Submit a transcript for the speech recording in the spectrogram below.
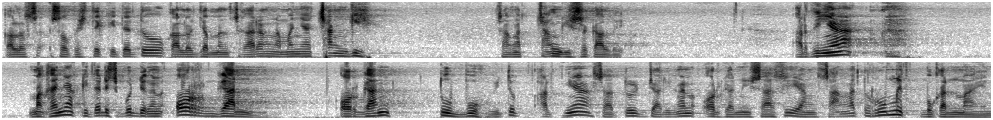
Kalau kita tuh kalau zaman sekarang namanya canggih. Sangat canggih sekali. Artinya makanya kita disebut dengan organ. Organ tubuh itu artinya satu jaringan organisasi yang sangat rumit bukan main.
